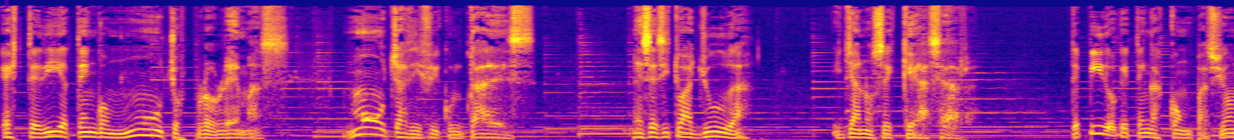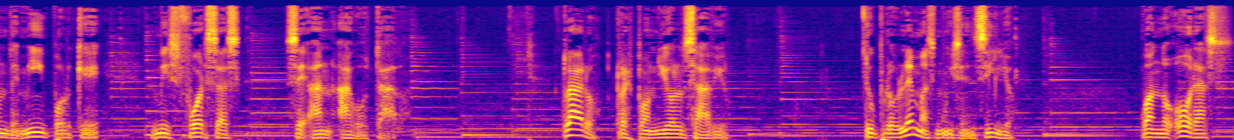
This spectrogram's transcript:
este día tengo muchos problemas, muchas dificultades, necesito ayuda y ya no sé qué hacer. Te pido que tengas compasión de mí porque mis fuerzas se han agotado. Claro, respondió el sabio, tu problema es muy sencillo. Cuando oras,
